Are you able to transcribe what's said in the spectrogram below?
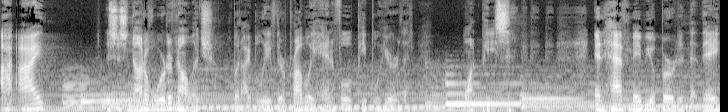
I, I this is not a word of knowledge, but I believe there are probably a handful of people here that want peace and have maybe a burden that they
